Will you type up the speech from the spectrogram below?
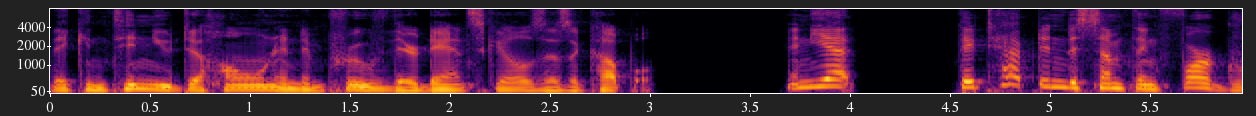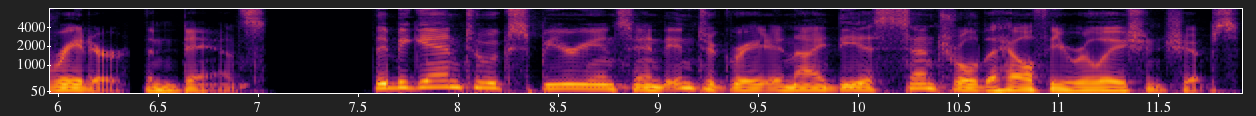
they continued to hone and improve their dance skills as a couple. And yet, they tapped into something far greater than dance. They began to experience and integrate an idea central to healthy relationships.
